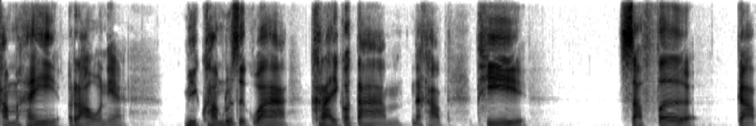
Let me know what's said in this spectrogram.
ทำให้เราเนี่ยมีความรู้สึกว่าใครก็ตามนะครับที่ suffer กับ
